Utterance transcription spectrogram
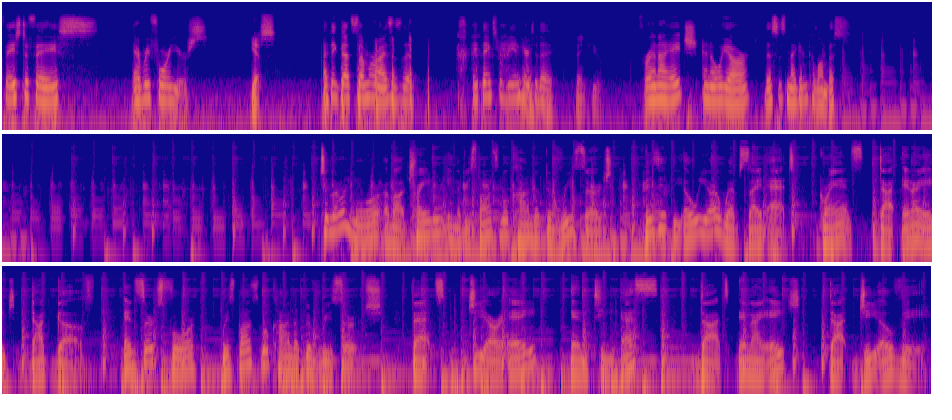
face to face, every four years. Yes. I think that summarizes it. Hey, thanks for being here today. Thank you. For NIH and OER, this is Megan Columbus. To learn more about training in the responsible conduct of research, visit the OER website at grants.nih.gov and search for Responsible Conduct of Research. That's G R A N T S dot N I H dot G O V.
